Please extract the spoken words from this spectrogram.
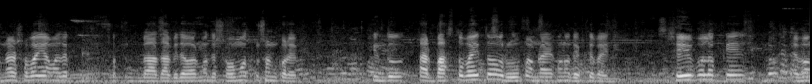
ওনারা সবাই আমাদের বা দাবি দেওয়ার মধ্যে সহমত পোষণ করেন। কিন্তু তার বাস্তবায়িত রূপ আমরা এখনও দেখতে পাইনি। সেই উপলক্ষে এবং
